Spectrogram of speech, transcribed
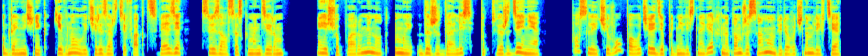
Пограничник кивнул и через артефакт связи связался с командиром. Еще пару минут мы дожидались подтверждения, после чего по очереди поднялись наверх на том же самом веревочном лифте.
